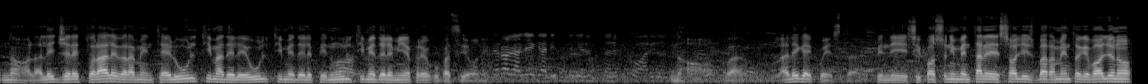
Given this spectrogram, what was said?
No, la legge elettorale veramente è l'ultima delle ultime, delle penultime delle mie preoccupazioni. Però la Lega rischia di restare. No, la Lega è questa, quindi si possono inventare le soglie di sbarramento che vogliono.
